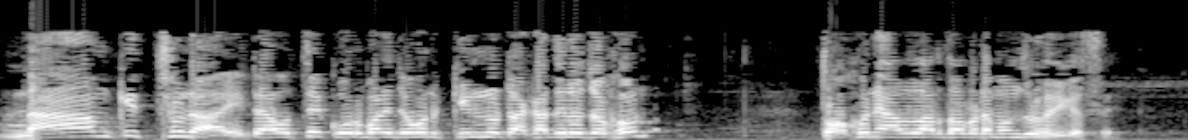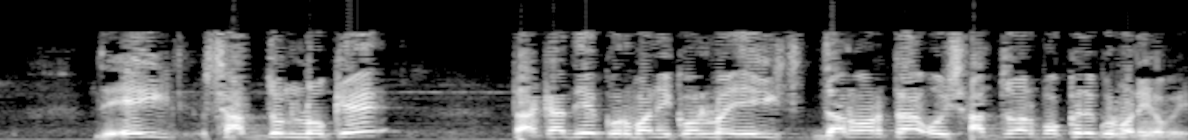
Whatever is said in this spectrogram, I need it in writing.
নাম কিচ্ছু না, এটা হচ্ছে কোরবানি যখন কিনলো, টাকা দিল যখন, তখনই আল্লাহর দরবারে মঞ্জুর হয়ে গেছে। যে এই সাতজন লোকে টাকা দিয়ে কোরবানি করল, এই জানোয়ারটা ওই সাতজনের পক্ষ কোরবানি হবে।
